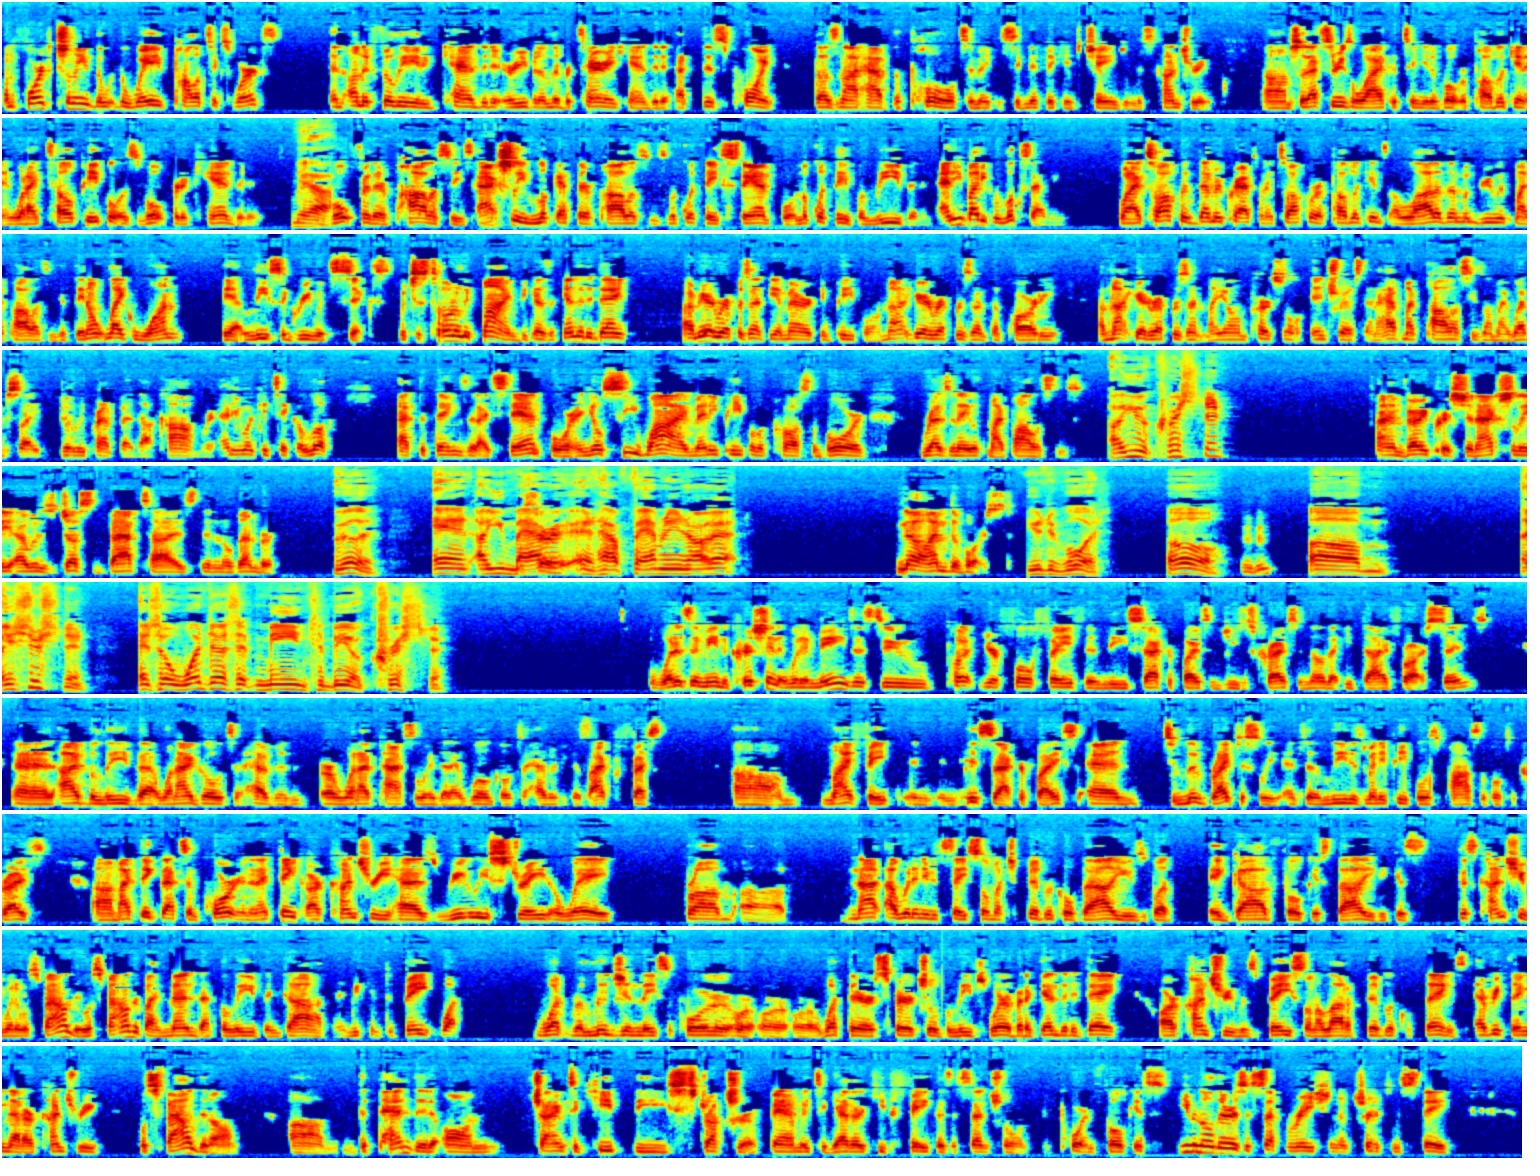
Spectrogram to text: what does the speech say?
Unfortunately, the, the way politics works, an unaffiliated candidate or even a libertarian candidate at this point does not have the pull to make a significant change in this country. Um, so that's the reason why I continue to vote Republican. And what I tell people is vote for the candidate. Yeah. Vote for their policies. Actually look at their policies. Look what they stand for. Look what they believe in. And anybody who looks at me, when I talk with Democrats, when I talk with Republicans, a lot of them agree with my policies. If they don't like one, they at least agree with six, which is totally fine because at the end of the day, I'm here to represent the American people. I'm not here to represent the party. I'm not here to represent my own personal interest. And I have my policies on my website, billyprempeh.com, where anyone can take a look at the things that I stand for. And you'll see why many people across the board resonate with my policies. Are you a Christian? I am very Christian. Actually, I was just baptized in November. Really? And are you married yes, and have family and all that? No, I'm divorced. You're divorced. Oh. Mm-hmm. Um, interesting. And so, what does it mean to be a Christian? What does it mean to Christian? What it means is to put your full faith in the sacrifice of Jesus Christ and know that He died for our sins. And I believe that when I go to heaven, or when I pass away, that I will go to heaven because I profess um, my faith in, in, His sacrifice and to live righteously and to lead as many people as possible to Christ. Um, I think that's important, and I think our country has really strayed away from uh, not I wouldn't even say so much biblical values, but a God focused value because this country, when it was founded, was founded by men that believed in God. And we can debate what what religion they supported or, or, or what their spiritual beliefs were. But at the end of the day, our country was based on a lot of biblical things. Everything that our country was founded on um, depended on trying to keep the structure of family together, keep faith as essential and important focus. Even though there is a separation of church and state,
